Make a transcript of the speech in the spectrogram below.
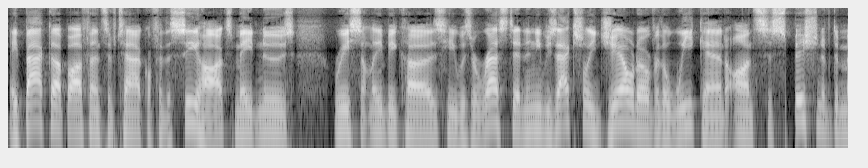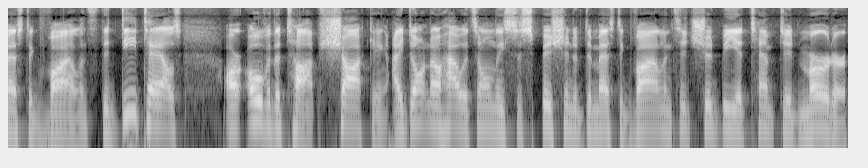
a backup offensive tackle for the Seahawks, made news recently because he was arrested and he was actually jailed over the weekend on suspicion of domestic violence. The details are over the top, shocking. I don't know how it's only suspicion of domestic violence. It should be attempted murder.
